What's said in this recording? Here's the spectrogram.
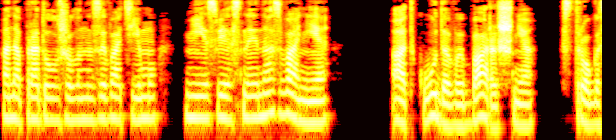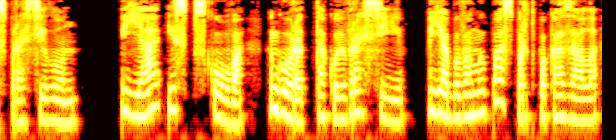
Она продолжила называть ему неизвестные названия. «Откуда вы, барышня?» — строго спросил он. «Я из Пскова, город такой в России. Я бы вам и паспорт показала,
